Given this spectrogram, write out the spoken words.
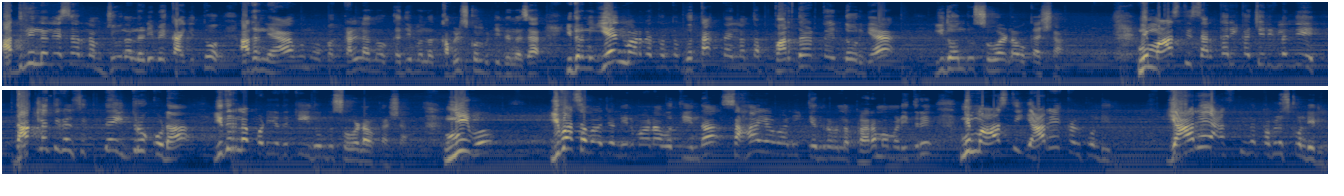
ಅದರಿಂದನೇ ಸರ್ ನಮ್ಮ ಜೀವನ ನಡಿಬೇಕಾಗಿತ್ತು. ಅದನ್ನ ಯಾವನು ಒಬ್ಬ ಕಳ್ಳನೋ ಕದಿಮನೋ ಕಬಳಿಸ್ಕೊಂಡ್ಬಿಟ್ಟಿದ್ದೇನೆ ಸರ್. ಇದನ್ನ ಏನ್ ಮಾಡ್ಬೇಕಂತ ಗೊತ್ತಾಗ್ತಾ ಇಲ್ಲ ಅಂತ ಪರದಾಡ್ತಾ ಇದ್ದವ್ರಿಗೆ ಇದೊಂದು ಸುವರ್ಣ ಅವಕಾಶ ನಿಮ್ಮ ಆಸ್ತಿ ಸರ್ಕಾರಿ ಕಚೇರಿಗಳಲ್ಲಿ ದಾಖಲಾತಿಗಳು ಸಿಗದೆ ಇದ್ರೂ ಕೂಡ ಇದನ್ನ ಪಡೆಯೋದಕ್ಕೆ ಇದೊಂದು ಸುವರ್ಣಾವಕಾಶ. ನೀವು ಯುವ ಸಮಾಜ ನಿರ್ಮಾಣ ವತಿಯಿಂದ ಸಹಾಯವಾಣಿ ಕೇಂದ್ರವನ್ನು ಪ್ರಾರಂಭ ಮಾಡಿದ್ರೆ ನಿಮ್ಮ ಆಸ್ತಿ ಯಾರೇ ಕಳ್ಕೊಂಡಿದ್ರು, ಯಾರೇ ಆಸ್ತಿನ ಕಬಳಿಸ್ಕೊಂಡಿರ್ಲಿ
